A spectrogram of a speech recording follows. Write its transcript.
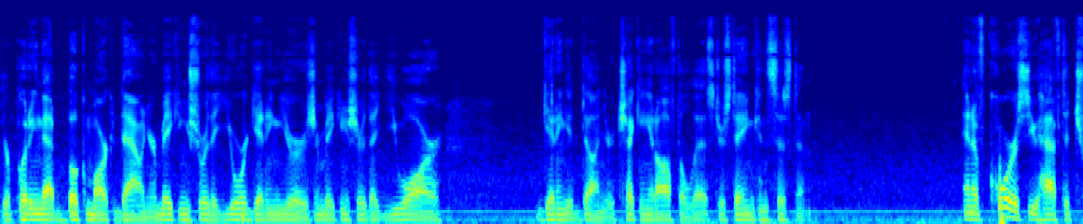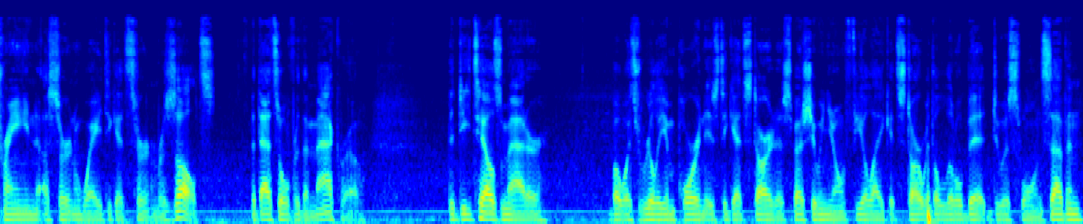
You're putting that bookmark down. You're making sure that you're getting yours. You're making sure that you are getting it done. You're checking it off the list. You're staying consistent. And of course, you have to train a certain way to get certain results but that's over the macro. The details matter, but what's really important is to get started, especially when you don't feel like it. Start with a little bit, do a swollen seven,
